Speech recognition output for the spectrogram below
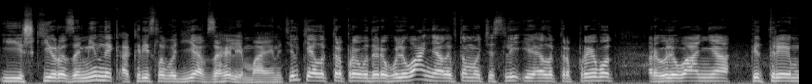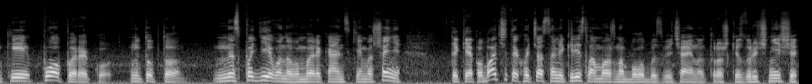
і шкірозамінник, а крісло водія взагалі має не тільки електроприводи регулювання, але в тому числі і електропривод регулювання підтримки попереку. Ну тобто несподівано в американській машині таке побачити, хоча самі крісла можна було би, звичайно, трошки зручніші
